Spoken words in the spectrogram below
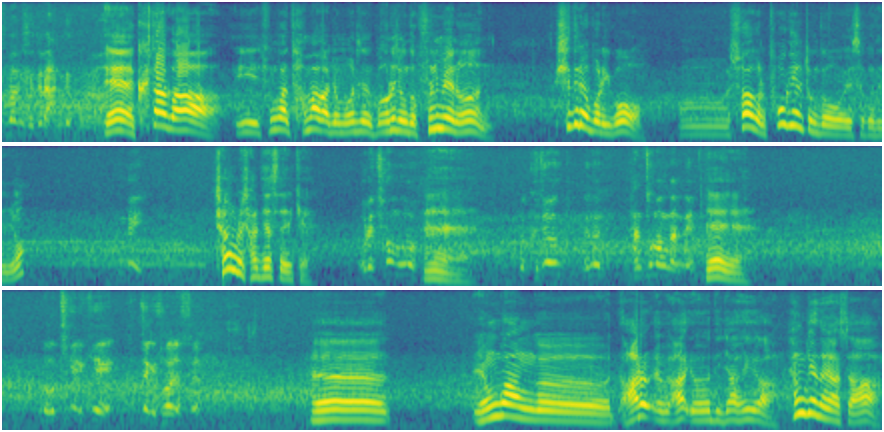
수박이 제대로 안 됐구나. 예, 크다가 이 중간 담아가 좀 어느, 어느 정도 불면은 시들어 버리고 어, 수확을 포기할 정도였었거든요. 근데 처음으로 잘 됐어요 이렇게. 올해 처음으로 예, 그 전에는 반토막 났네. 예, 예. 근데 어떻게 이렇게 갑자기 좋아졌어요? 에, 영광 그 아르, 아, 어디냐 거기가 형제 농약사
